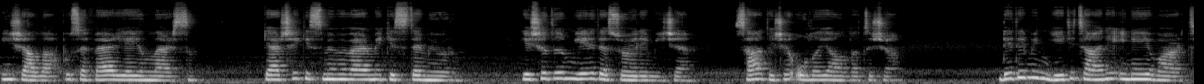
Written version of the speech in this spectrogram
İnşallah bu sefer yayınlarsın. Gerçek ismimi vermek istemiyorum. Yaşadığım yeri de söylemeyeceğim. Sadece olayı anlatacağım. Dedemin yedi tane ineği vardı.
